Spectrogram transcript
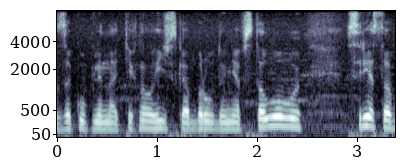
закуплено технологическое оборудование в столовую. Средства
